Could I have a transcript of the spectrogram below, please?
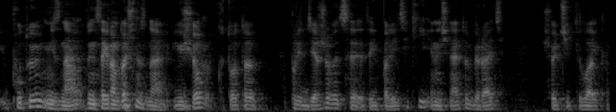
Я путаю, не знаю. Инстаграм точно знаю. Еще кто-то придерживается этой политики и начинает убирать счетчики лайков.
